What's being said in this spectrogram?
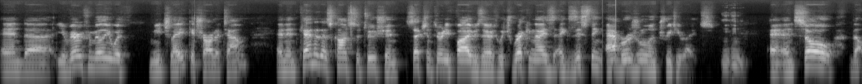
And uh, you're very familiar with Meech Lake and Charlottetown. And in Canada's Constitution, Section 35 is there, which recognizes existing Aboriginal and treaty rights. Mm-hmm. And, and, so the,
